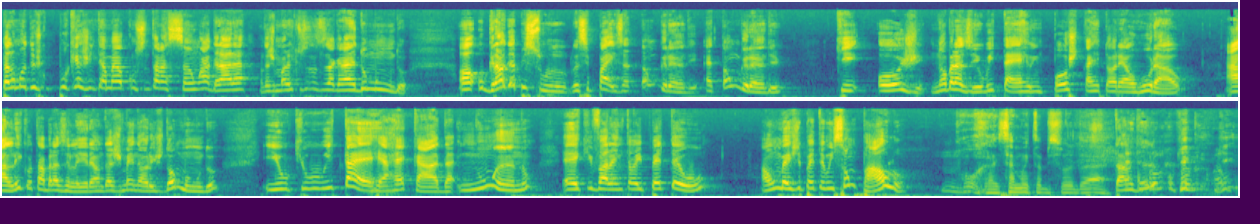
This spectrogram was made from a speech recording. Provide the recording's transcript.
pelo amor de Deus, porque a gente tem a maior concentração agrária, uma das maiores concentrações agrárias do mundo. O grau de absurdo desse país é tão grande, é tão grande, que hoje, no Brasil, o ITR, o Imposto Territorial Rural, a alíquota brasileira é uma das menores do mundo, e o que o ITR arrecada em um ano é equivalente ao IPTU, a um mês de IPTU em São Paulo. Porra, isso é muito absurdo, é. Tá? O Que- que-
